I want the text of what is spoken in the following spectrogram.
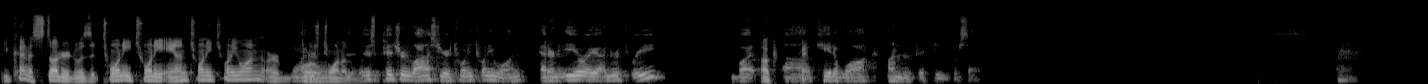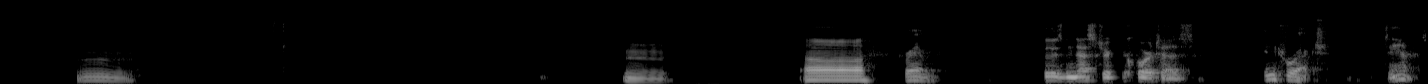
You kind of stuttered. Was it 2020 and 2021 or, No, or just- one of them? This pitcher last year, 2021, had an ERA under three, but Okay. uh, K to walk under 15%. Hmm. Hmm. Uh, Graham, Who's Nestor Cortes? incorrect. Damn it.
